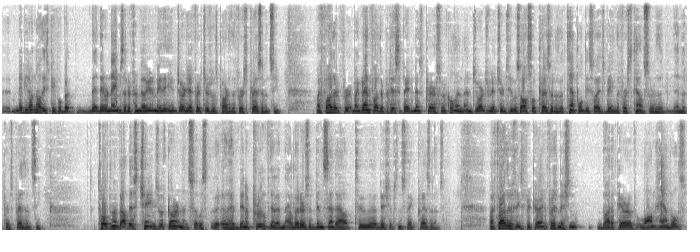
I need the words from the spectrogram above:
Uh, maybe you don't know these people, but they, they were names that are familiar to me. George F. Richards was part of the first presidency. My father, my grandfather participated in this prayer circle, and, and George Richards, who was also president of the temple, besides being the first counselor the, in the first presidency, told them about this change with garments that was that had been approved, and letters had been sent out to uh, bishops and stake presidents. My father, as he's preparing for his mission, got a pair of long handles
